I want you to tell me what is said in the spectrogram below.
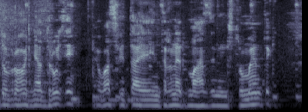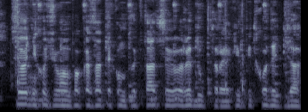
Доброго дня, друзі! Вас вітає інтернет-магазин Інструментик. Сьогодні хочу вам показати комплектацію редуктора, який підходить для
